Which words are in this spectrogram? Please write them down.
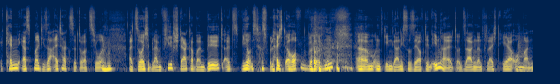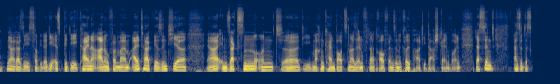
erkennen erstmal diese Alltagssituation mhm. als solche, bleiben viel stärker beim Bild, als wir uns das vielleicht erhoffen würden ähm, und gehen gar nicht so sehr auf den Inhalt und sagen dann vielleicht eher, oh Mann, ja, da sehe ich es doch wieder, die SPD, keine Ahnung von meinem Alltag, wir sind hier ja, in Sachsen und äh, die machen keinen Bautzner Senf da drauf, wenn sie eine Grillparty darstellen wollen. Das sind, also das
